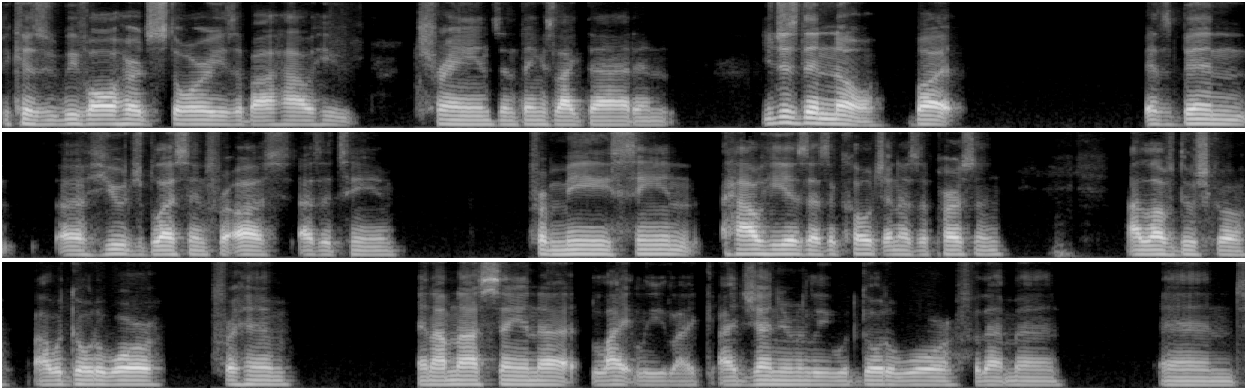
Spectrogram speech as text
because we've all heard stories about how he trains and things like that. And you just didn't know. But it's been a huge blessing for us as a team. For me, seeing how he is as a coach and as a person, I love Dushko. I would go to war for him. And I'm not saying that lightly. Like I genuinely would go to war for that man. And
